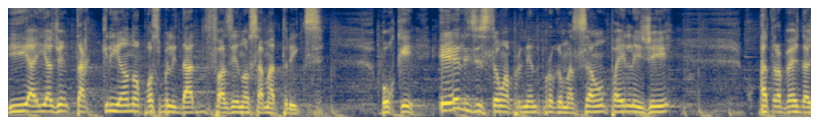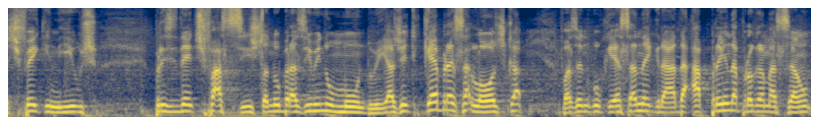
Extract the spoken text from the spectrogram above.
E aí a gente está criando uma possibilidade de fazer nossa Matrix. Porque eles estão aprendendo programação para eleger através das fake news, presidentes fascistas no Brasil e no mundo. E a gente quebra essa lógica, fazendo com que essa negrada aprenda a programação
